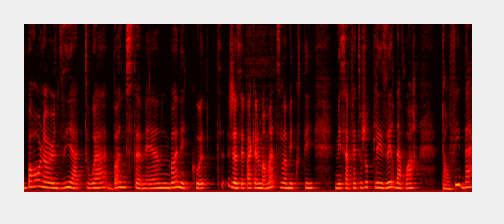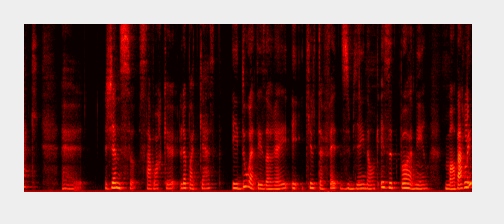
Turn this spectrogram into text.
Bon lundi à toi, bonne semaine, bonne écoute. Je ne sais pas à quel moment tu vas m'écouter, mais ça me fait toujours plaisir d'avoir ton feedback. Euh, j'aime ça, savoir que le podcast est doux à tes oreilles et qu'il te fait du bien. Donc, n'hésite pas à venir m'en parler,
